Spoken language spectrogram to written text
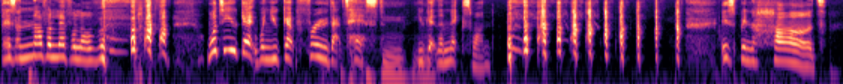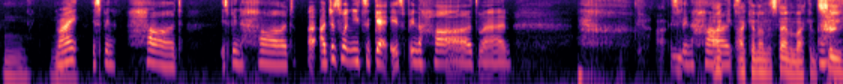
there's another level of. what do you get when you get through that test? Mm-hmm. You get the next one. it's been hard, mm-hmm. right? It's been hard. It's been hard. I, I just want you to get. It's been hard, man. It's been hard. I can understand, and I can see,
